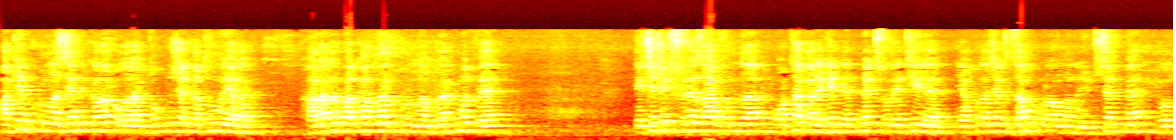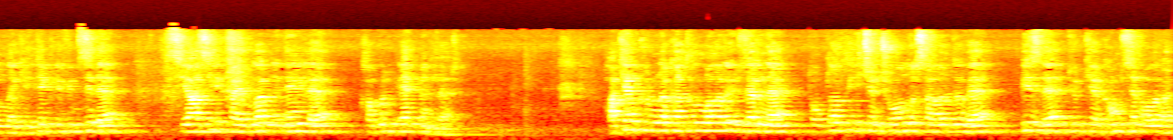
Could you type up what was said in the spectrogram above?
hakem kuruluna sendikalar olarak topluca katılmayarak kararı bakanlar kuruluna bırakmak ve geçecek süre zarfında ortak hareket etmek suretiyle yapılacak zam oranlarını yükseltme yolundaki teklifimizi de siyasi kaygılar nedeniyle kabul etmediler. Hakem kuruluna katılmaları üzerine toplantı için çoğunluk sağladı ve biz de Türkiye Kamusen olarak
